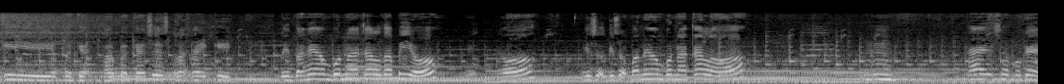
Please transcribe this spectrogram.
iki ora kayak iki lintangnya ampun nakal tapi yo oh gisuk-gisuk mana ampun nakal loh hmm. Hai, siapa ke?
